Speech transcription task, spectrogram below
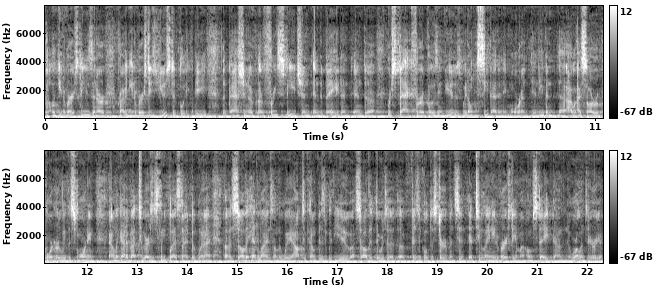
public universities and our private universities used to be the bastion of, of free speech and, and debate and, and uh, respect for opposing views. We don't see that anymore. And, and even uh, I, I, saw a report early this morning. I only got about two hours of sleep last night, but when I uh, saw the headlines on the way out to come visit with you, I saw that there was a, a physical disturbance in, at Tulane University in my home state, down in the New Orleans area.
